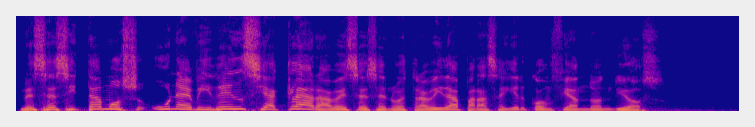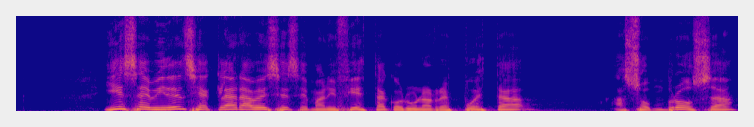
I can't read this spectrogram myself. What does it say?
Necesitamos una evidencia clara a veces en nuestra vida para seguir confiando en Dios. Y esa evidencia clara a veces se manifiesta con una respuesta asombrosa.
